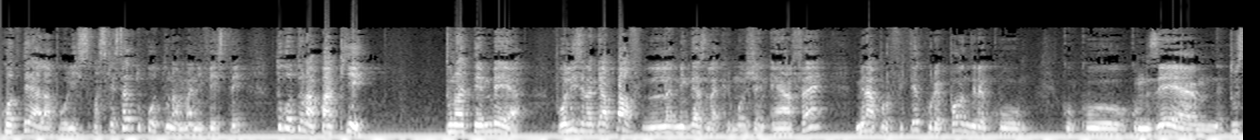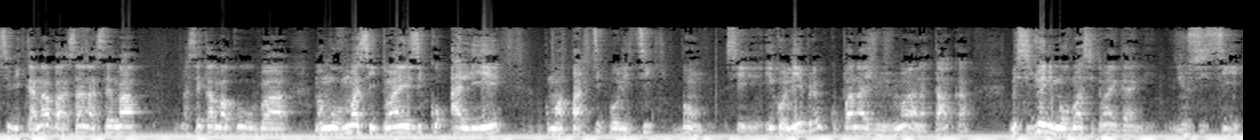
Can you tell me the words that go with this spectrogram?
côté à la police. Parce que ça tuko tuna manifester tuko tuna papier tunatembea polisi inakia paf ni gaz lacrymogène. Et enfin mina profite kurepondre ku ku, ku, ku mzee um, tusivikanaba sana nasema ase kama ku ma, mouvement citoyen ziko allié kuma parti politique. Bon si iko libre kupana jugement anataka mais sijue ni mouvement citoyen gani? Ju- si, si,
